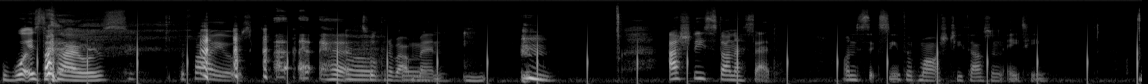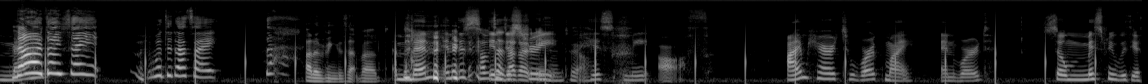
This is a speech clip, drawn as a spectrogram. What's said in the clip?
What is the files? The files. Oh, Talking about God. men. Ashleigh Stunna said on the 16th of March 2018. Men, no, don't say it. What did I say? I don't think it's that bad. men in this Sometimes I go in industry piss me off. I'm here to work my N word, so miss me with your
